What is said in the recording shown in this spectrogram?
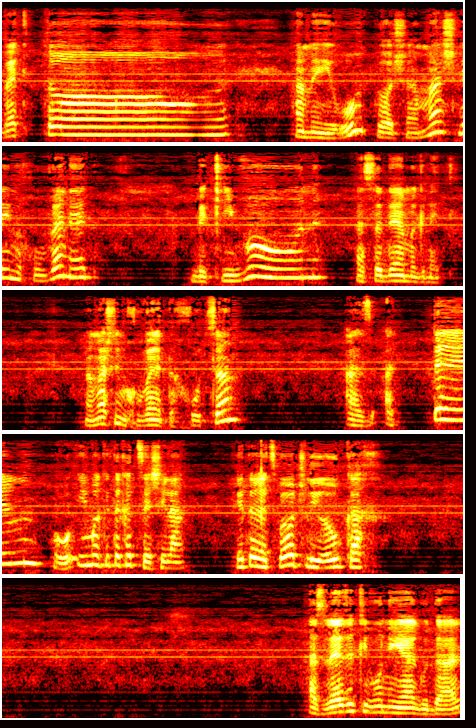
וקטור המהירות, בעוד שהמה שלי מכוונת בכיוון השדה המגנטי. המה שלי מכוונת החוצה, אז אתם רואים רק את הקצה שלה. יתר האצבעות שלי יראו כך. אז לאיזה כיוון יהיה הגודל?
